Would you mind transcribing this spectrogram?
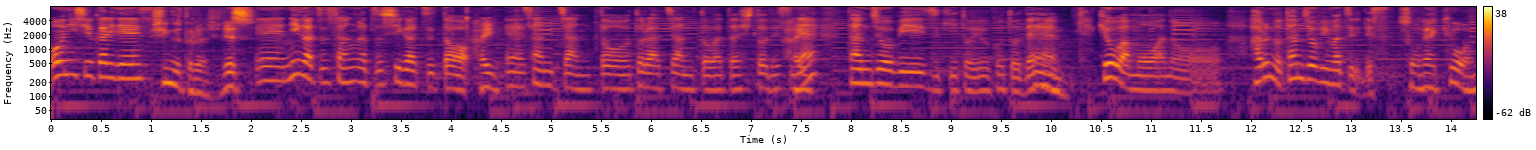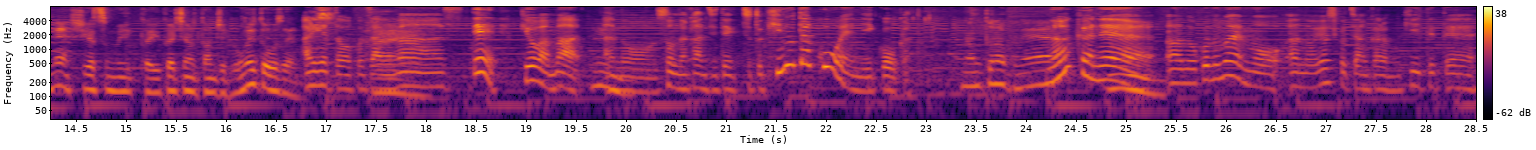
大西ゆかりです。シングトラジです。えー、2月3月4月と、はい。えー、さんちゃんとトラちゃんと私とですね、誕生日月ということで、うん今日はもうあのー春の誕生日祭りです。そうね、今日はね、4月6日ゆかりちゃんの誕生日おめでとうございます。ありがとうございます。で今日はまあ、うんあのーそんな感じでちょっと絹田公園に行こうかと。なんとなくね。なんかね、うんあのこの前もあのよしこちゃんからも聞いてて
